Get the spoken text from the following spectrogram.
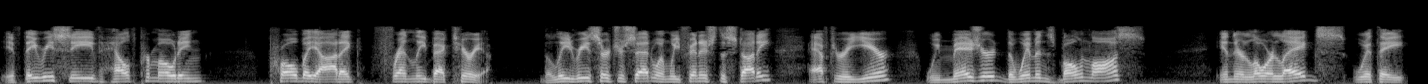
if they receive health-promoting probiotic friendly bacteria. The lead researcher said when we finished the study, after a year, we measured the women's bone loss in their lower legs with a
